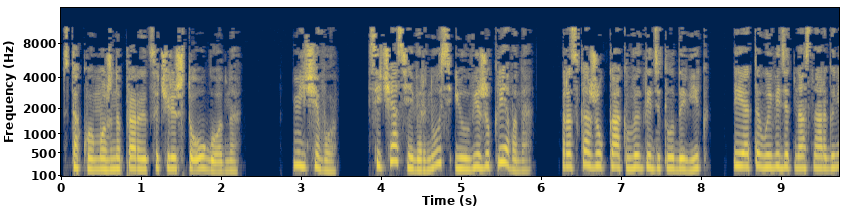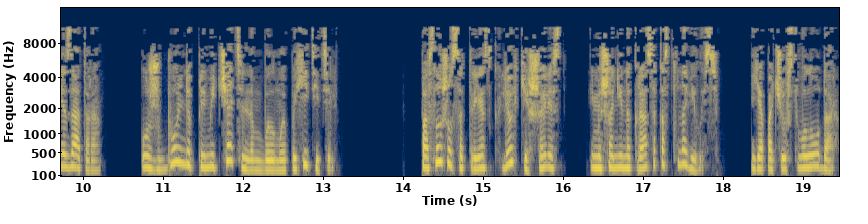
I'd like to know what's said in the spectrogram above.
С такой можно прорыться через что угодно. Ничего, сейчас я вернусь и увижу Кревана. Расскажу, как выглядит ладовик, и это выведет нас на организатора. Уж больно примечательным был мой похититель. Послышался треск, легкий шелест, и мешанина красок остановилась. Я почувствовала удар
